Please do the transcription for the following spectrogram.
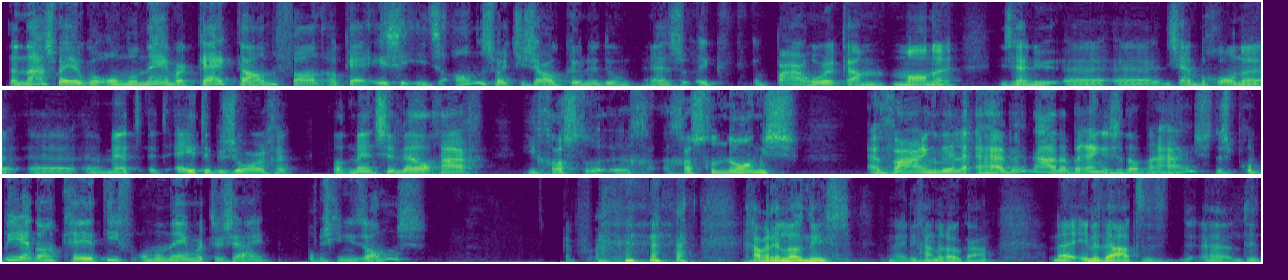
Daarnaast ben je ook een ondernemer. Kijk dan van, oké, is er iets anders wat je zou kunnen doen? Ik, een paar horecamannen, die zijn nu eh, eh, die zijn begonnen eh, met het eten bezorgen. Dat mensen wel graag die gastro gastronomisch ervaring willen hebben. Nou, dan brengen ze dat naar huis. Dus probeer dan creatief ondernemer te zijn. Of misschien iets anders. gaan we in loondienst? Nee, die gaan er ook aan. Nee, inderdaad. Dit, hè, dit,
